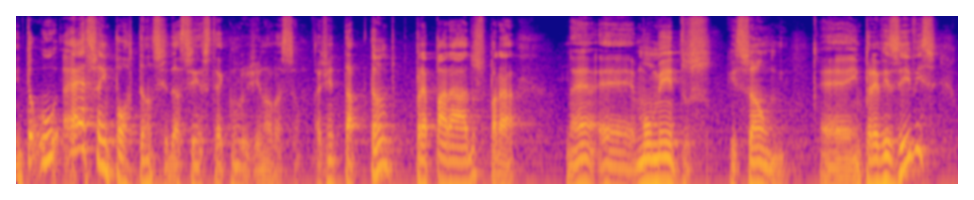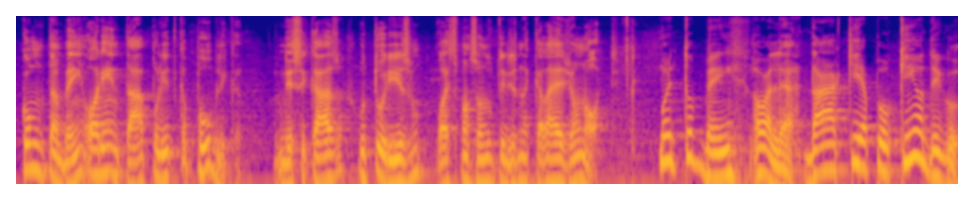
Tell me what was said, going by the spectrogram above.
Então, o, essa é a importância da ciência, tecnologia e inovação. A gente está tanto preparados para né, é, momentos que são é, imprevisíveis, como também orientar a política pública. Nesse caso, o turismo ou a expansão do turismo naquela região norte. Muito bem. Olha, daqui a pouquinho, eu digo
